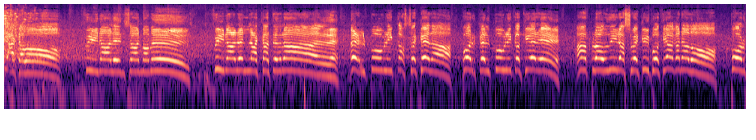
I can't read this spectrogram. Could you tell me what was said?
se acabó. Final en San Mamés. Final en la catedral. El público se queda porque el público quiere aplaudir a su equipo que ha ganado por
